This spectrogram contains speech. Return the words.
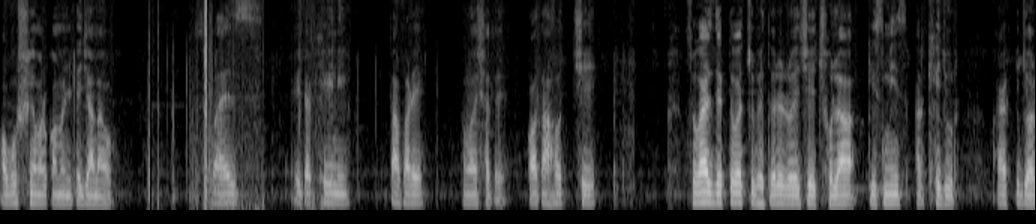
অবশ্যই আমার কমেন্টে জানাও। সো এটা খেয়ে নিই তারপরে তোমাদের সাথে কথা হচ্ছে। সো গাইস দেখতে পাচ্ছ, ভেতরে রয়েছে ছোলা কিশমিশ আর খেজুর। আর একটু জল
